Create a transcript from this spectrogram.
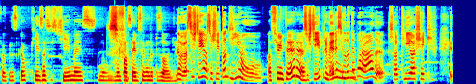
Foi por isso que eu quis assistir, mas não, não, passei do segundo episódio. Não, eu assisti, eu assisti todinho. Assistiu inteira? Assisti primeira e segunda temporada. Só que eu achei que. Eu,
